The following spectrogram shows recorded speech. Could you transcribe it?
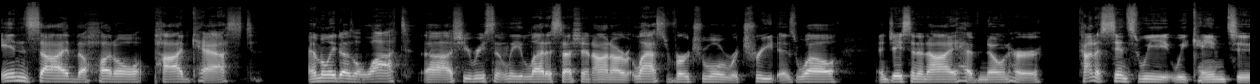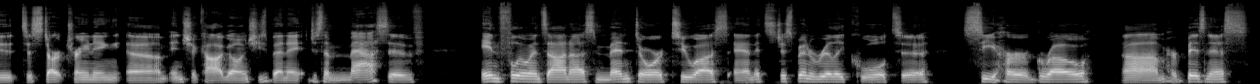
Inside the Huddle podcast. Emily does a lot. Uh, she recently led a session on our last virtual retreat as well. And Jason and I have known her kind of since we we came to to start training um, in Chicago, and she's been a just a massive influence on us, mentor to us, and it's just been really cool to see her grow um, her business,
